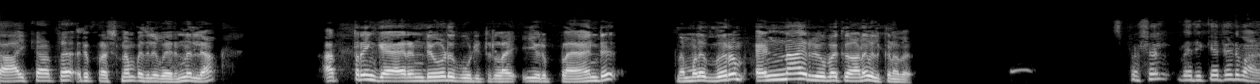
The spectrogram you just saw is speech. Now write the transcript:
കായ്ക്കാത്ത ഒരു പ്രശ്നം ഇതിൽ വരുന്നില്ല. അത്രയും ഗ്യാരണ്ടിയോട് കൂടിയിട്ടുള്ള ഈ ഒരു പ്ലാന്റ് നമ്മൾ വെറും എണ്ണായിരം രൂപക്കാണ് വിൽക്കുന്നത് സ്പെഷ്യൽ വെരിക്കേറ്റഡ് വാഴ.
